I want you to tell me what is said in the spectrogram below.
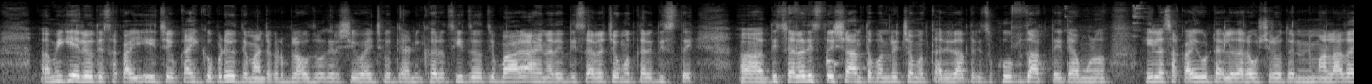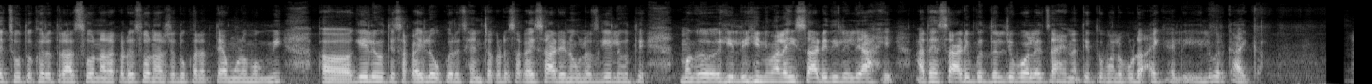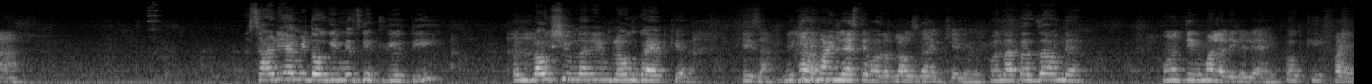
मी गेले होते सकाळी. जे काही कपडे होते माझ्याकडे ब्लाऊज वगैरे शिवायचे होते आणि खरंच ही जर जे बाळ आहे ना ते दिसायला चमत्कारी दिसते दिसायला दिसते शांत पण लई चमत्कारी. रात्रीचं खूप जागते त्यामुळं हिला सकाळी उठायला जरा उशीर होतो आणि मला जायचं होतं खरं तर आज सोनाराकडे सोनारच्या दुकानात. त्यामुळं मग मी गेले होते सकाळी लवकरच. ह्यांच्याकडे सकाळी साडेनऊलाच गेले होते. मग हिली हिने मला ही साडी दिलेली आहे. आता ह्या साडीबद्दल जे बोलायचं आहे ना ते तुम्हाला पुढं ऐकायला येईल. बरं का ऐका. साडी आम्ही दोघींनीच घेतली होती पण ब्लाऊज शिवणारी ब्लाऊज गायब केला. हे जा मी हा. किती मांडले असते माझा ब्लाऊज गायब केल्यावर. पण आता जाऊन द्या. म्हणून तिने मला दिलेले आहे. ओके. पाय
